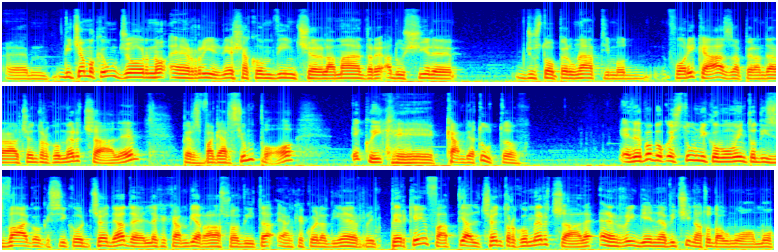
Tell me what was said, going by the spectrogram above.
Ehm, diciamo che un giorno Henry riesce a convincere la madre ad uscire giusto per un attimo fuori casa per andare al centro commerciale per svagarsi un po' e qui che cambia tutto ed è proprio questo unico momento di svago che si concede ad Elle che cambierà la sua vita e anche quella di Henry, perché infatti al centro commerciale Henry viene avvicinato da un uomo,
